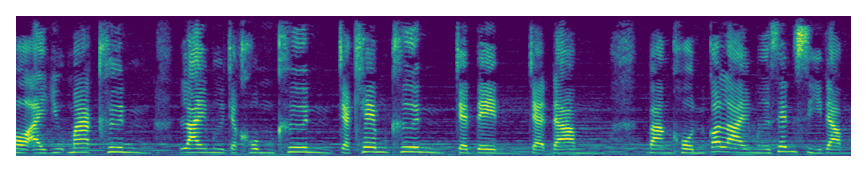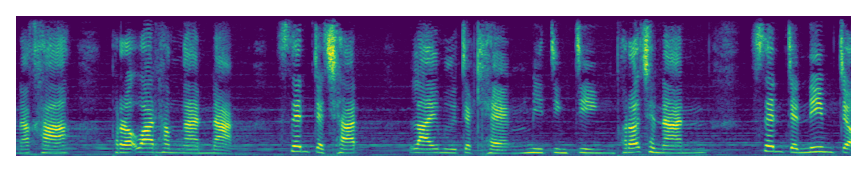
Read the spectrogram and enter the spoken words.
พออายุมากขึ้น ลายมือจะคมขึ้น จะเข้มขึ้น จะเด่น จะดำ บางคนก็ลายมือเส้นสีดำนะคะ เพราะว่าทำงานหนัก เส้นจะชัด ลายมือจะแข็งมีจริง ๆ เพราะฉะนั้น เส้นจะนิ่มจะ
